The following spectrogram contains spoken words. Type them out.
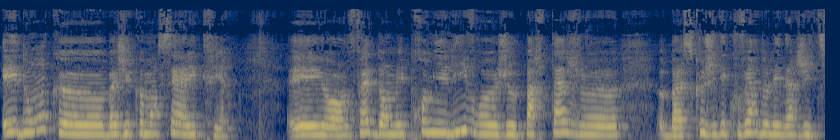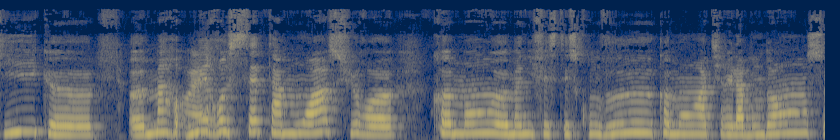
Et donc euh, bah, j'ai commencé à écrire. Et en fait dans mes premiers livres, je partage euh, bah, ce que j'ai découvert de l'énergétique, mes recettes à moi sur comment euh, manifester ce qu'on veut, comment attirer l'abondance,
